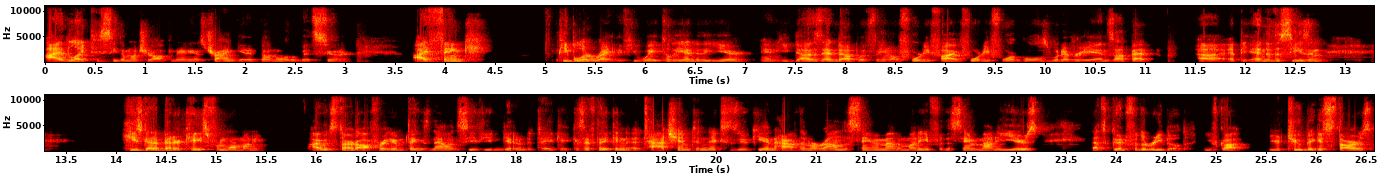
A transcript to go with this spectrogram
I'd like to see the Montreal Canadiens try and get it done a little bit sooner. I think people are right. If you wait till the end of the year and he does end up with, you know, 45, 44 goals, whatever he ends up at uh, at the end of the season, he's got a better case for more money. I would start offering him things now and see if you can get him to take it. Because if they can attach him to Nick Suzuki and have them around the same amount of money for the same amount of years, that's good for the rebuild. You've got your two biggest stars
